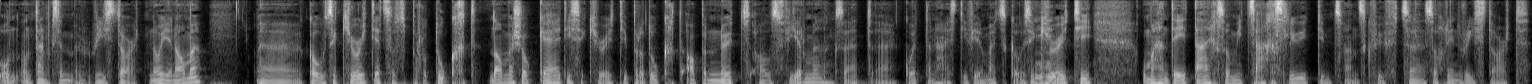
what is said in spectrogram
Und, und dann haben wir Restart, neuer Name. Äh, Go Security hat so das Produktnamen schon gegeben, die Security-Produkt, aber nicht als Firma. Wir haben gesagt, äh, gut, dann heisst die Firma jetzt Mhm. Go Security. Und wir haben dort eigentlich so mit sechs Leuten im 2015 so ein bisschen Restart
